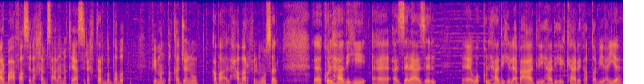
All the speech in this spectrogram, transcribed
4.5 على مقياس ريختر بالضبط في منطقة جنوب قضاء الحضر في الموصل. آه، كل هذه آه، الزلازل آه، وكل هذه الأبعاد لهذه الكارثة الطبيعية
